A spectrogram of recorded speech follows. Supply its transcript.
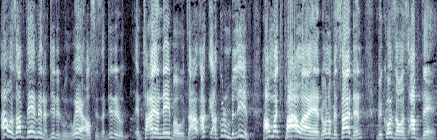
I was up there, man. I did it with warehouses. I did it with entire neighborhoods. I, I, I couldn't believe how much power I had all of a sudden because I was up there.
